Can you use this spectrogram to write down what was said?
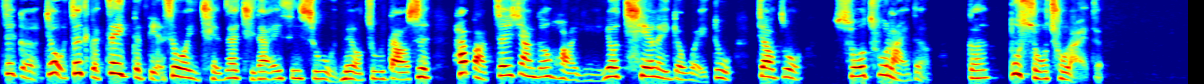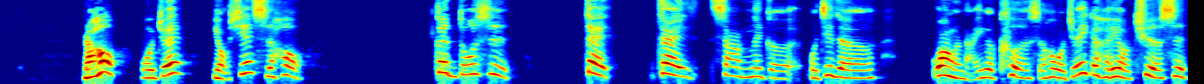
这个就这个这个点是我以前在其他 A C 书没有注意到，是他把真相跟谎言又切了一个维度，叫做说出来的跟不说出来的。然后我觉得有些时候，更多是在在上那个我记得忘了哪一个课的时候，我觉得一个很有趣的是。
